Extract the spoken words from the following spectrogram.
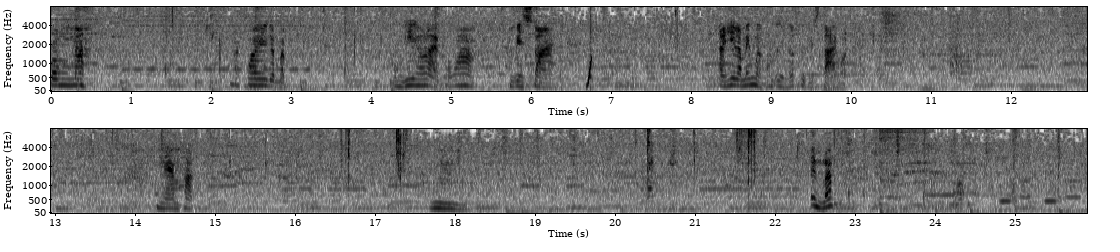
กล้องนะไม่ค่อยจะแบบคงที่เท่าไหร่เพราะว่ามันเป็นสไตล์อะไรที่เราไม่เหมือนคนอื่นก็คือเป็นสไตล์หมดแหนมผัก อืมเอ็มมะ Thank you.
